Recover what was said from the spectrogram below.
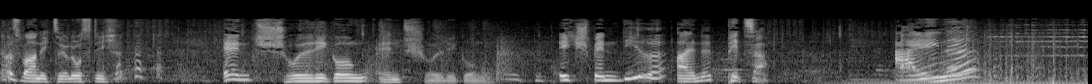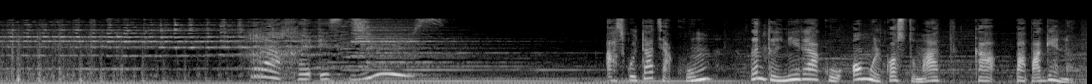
Das war nicht sehr lustig. Entschuldigung, Entschuldigung. Ich spendiere eine Pizza. Eine? Rache ist süß. Ascultați acum întâlnirea cu omul costumat ca Papageno.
